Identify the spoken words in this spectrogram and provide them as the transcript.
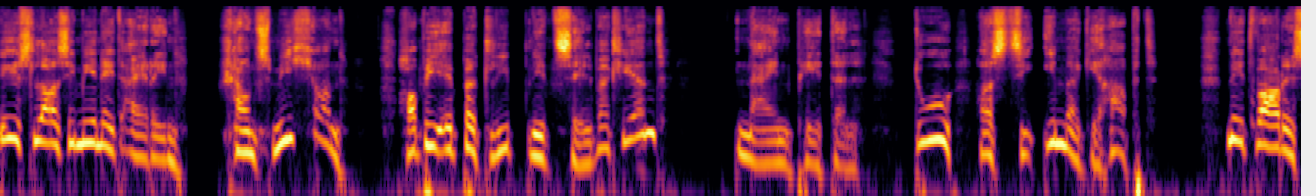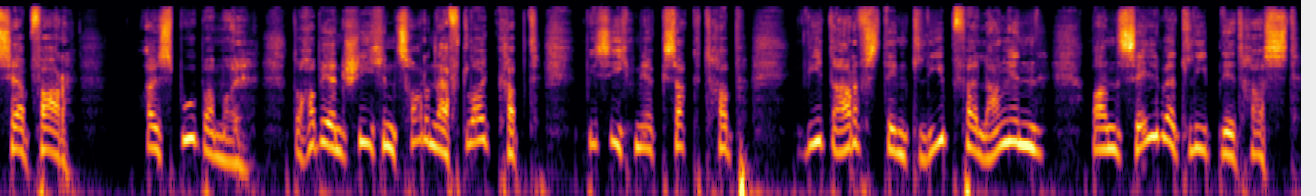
des lass ich mir nicht einreden. Schauen's mich an. Hab ich etwa Lieb nicht selber gelernt? Nein, Peterl, du hast sie immer gehabt. Nicht wahr ist, Herr Pfarr, als Bub einmal, da hab ich einen schiechen Zorn auf die Leute gehabt, bis ich mir gesagt hab, wie darfst denn Lieb verlangen, wann selber Lieb nicht hast?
